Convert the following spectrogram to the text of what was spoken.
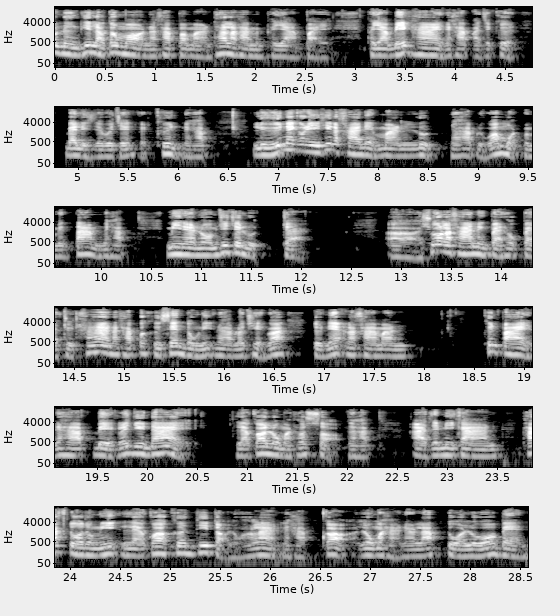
ลหนึ่งที่เราต้องมองนะครับ ประมาณถ้าราคามันพยายามไปพยายาม break high นะครับอาจจะเกิด bearish divergence เกิดขึ้นนะครับ หรือในกรณีที่ราคาเนี่ยมันหลุดนะครับ หรือว่าหมดโมเมนตัมนะครับ มีแนวโน้มที่จะหลุดจากช่วงราคา 1868.5 นะครับ ก็คือเส้นตรงนี้นะครับ เราเห็นว่าตัวเนี้ยราคามันขึ้นไปนะครับ เบรกและยืนได้ แล้วก็ลงมาทดสอบนะครับ อาจจะมีการพักตัวตรงนี้แล้วก็เคลื่อนที่ต่อลงข้างล่างนะครับ ก็ลงมาหาแนวรับตัว lower band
